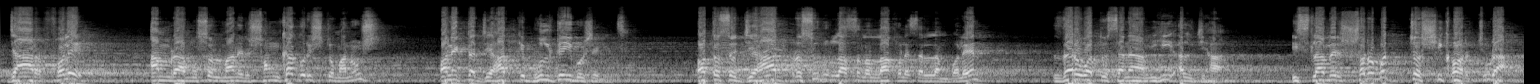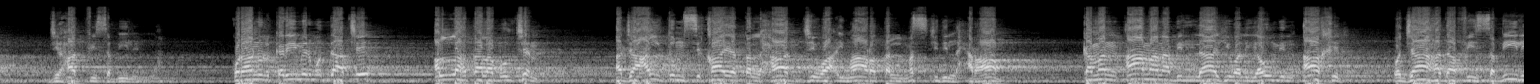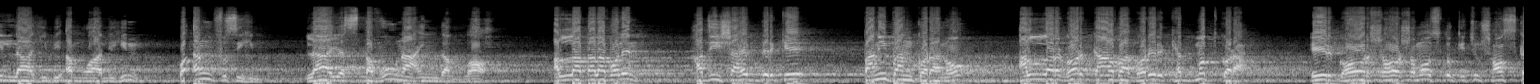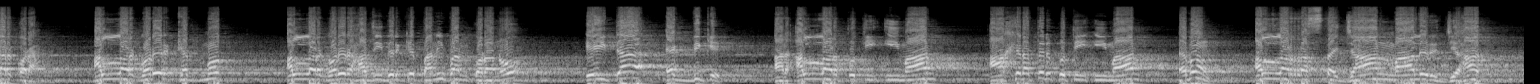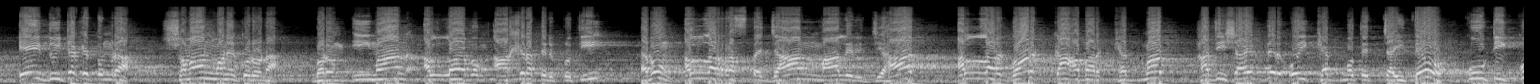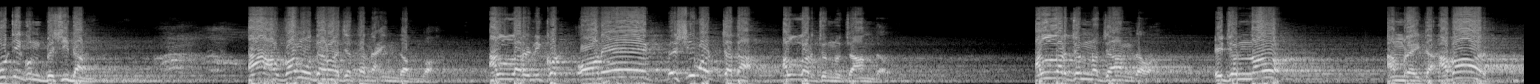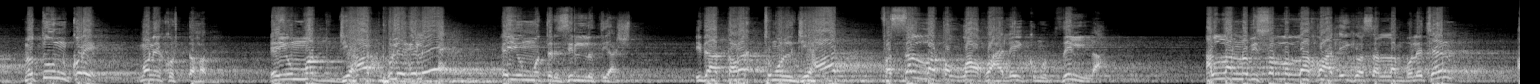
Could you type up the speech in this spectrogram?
যার ফলে আমরা মুসলমানের সংখ্যাগরিষ্ঠ মানুষ অনেকটা জেহাদকে ভুলতেই বসে গেছে। অথচ জেহাদ রসুল্লাহ সাল্লাহ সাল্লাম বলেন, জারওয়াতু সানামিহি আল জিহাদ। ইসলামের সর্বোচ্চ শিখর চূড়া জেহাদ ফি সাবিলিল্লাহ। কোরআনুল করিমের মধ্যে আছে, আল্লাহ তাআলা বলছেন আজআলতুম সিকায়াতাল হাজ্জি ওয়া ইমারাতাল মসজিদিল হারাম। কামান আমানা বিল্লাহি ওয়াল ইয়াউমিল আখির ওয়া জাহাদা ফি সাবিলিল্লাহি বিআমওয়ালিহিম ওয়া আনফুসিহিম। লা ইয়াস্তাবুনা ইনদাল্লাহ। আল্লাহ তাআলা বলেন, হাজী সাহেবদেরকে পানি পান করানো, আল্লাহর ঘর কাবা ঘরের খেদমত করা, এর ঘর সহ সমস্ত কিছু সংস্কার করা, আল্লাহর ঘরের খেদমত, আল্লাহর ঘরের হাজিদেরকে পানি পান করানো এইটা একদিকে। আর আল্লাহর প্রতি ইমান আখেরাতের প্রতি ইমান এবং আল্লাহর রাস্তায় জান মালের জেহাদ, এই দুইটাকে তোমরা সমান মনে করো না। বরং ইমান আল্লাহ এবং আখেরাতের প্রতি এবং আল্লাহর রাস্তায় জান মালের জেহাদ, আল্লাহর গড় কাহাবার খেদমত, হাজি সাহেবদের ওই খেদমতের চাইতেও কোটি কোটি গুণ বেশি দাম। আযমু দারাজাতান ইনদাল্লাহ। আল্লাহর নিকট অনেক বেশি মর্যাদা, আল্লাহর জন্য জান দাও আল্লাহর জন্য জান দেওয়া। এই জন্য আমরা এটা আবার নতুন করে মনে করতে হবে। এই উম্মত জিহাদ ভুলে গেলে এই উম্মতের জিল্লতি আসবে। ইদা তারাক্তুমুল জিহাদ ফাসাল্লাতাল্লাহু আলাইকুমুয জিল্লাহ আল্লাহ নবী সাল্লাল্লাহু আলাইহি ওয়াসাল্লাম বলেছেন,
